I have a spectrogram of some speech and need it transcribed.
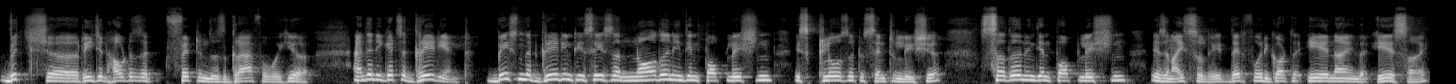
Which uh, region, how does it fit in this graph over here? And then he gets a gradient. Based on that gradient, he says the northern Indian population is closer to Central Asia. Southern Indian population is an isolate. Therefore, he got the ANI and the ASI.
